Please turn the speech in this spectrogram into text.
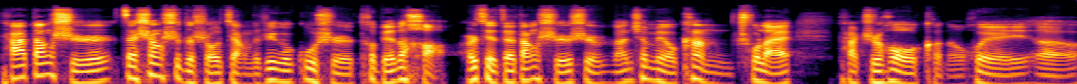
他当时在上市的时候讲的这个故事特别的好，而且在当时是完全没有看出来他之后可能会呃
